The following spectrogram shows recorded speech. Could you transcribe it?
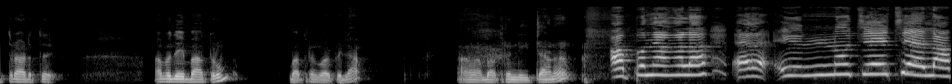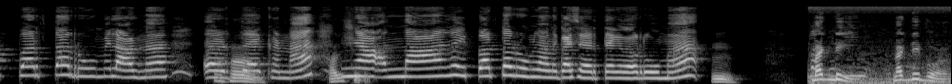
ഇത്ര അടുത്ത്. അപ്പോൾ ദേ ബാത്റൂം ബാത്റൂം കുഴപ്പമില്ല. ബാത്റൂം നീറ്റാണ് അപ്പൊ ഞങ്ങൾ ഇന്നു ചേച്ചിയല്ല അപ്പുറത്തെ റൂമിലാണ് ശരി. നാളെ ഇപ്പുറത്തെ റൂമിലാണ് കാശ് എടുത്തേക്കുന്ന റൂം മഗ്ഡി മഗ്ഡി പോവാണ്.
